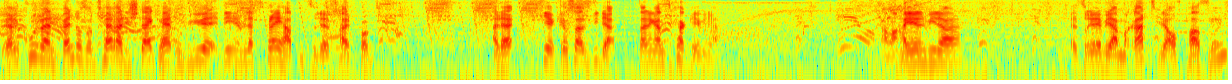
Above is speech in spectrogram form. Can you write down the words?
Wäre cool, wenn Ventus und Terra die Stärke hätten, wie wir den im Let's Play hatten zu dem Zeitpunkt. Alter, hier, kriegst du alles wieder. Deine ganze Kacke wieder. Einmal heilen wieder. Jetzt dreht er wieder am Rad. Wieder aufpassen.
